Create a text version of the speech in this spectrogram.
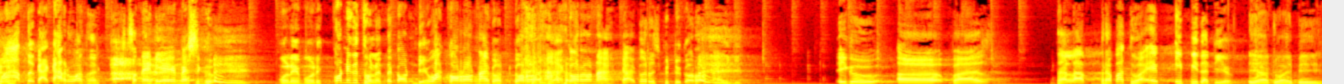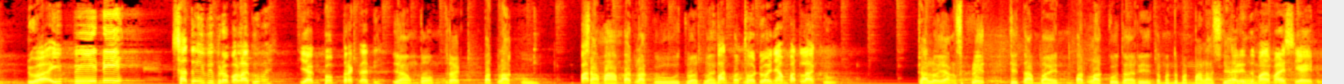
Waduh gak karuan. Senen di MS iku. Mulai-mulai. Kon niku dolen tekon dewa corona kon, corona, corona. Gak ngurus kudu corona iki. Iku eh bahas dalam berapa dua EP tadi ya? iya dua EP Dua EP ini satu EP berapa lagu Mas? Yang bomb track tadi? yang bom track empat lagu Empat. sama empat lagu dua-duanya Empat, empat dua-duanya lagu. empat lagu kalau yang split ditambahin empat lagu dari teman-teman Malaysia dari teman Malaysia itu.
